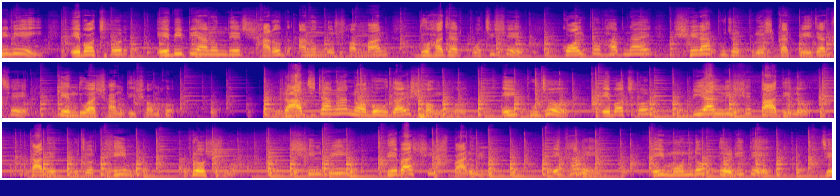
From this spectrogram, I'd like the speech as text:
মিলিয়েই এবছর এবিপি আনন্দের শারদ আনন্দ সম্মান দু হাজার পঁচিশের কল্পভাবনায় সেরা পুজোর পুরস্কার পেয়ে যাচ্ছে কেন্দুয়া শান্তি সংঘ। রাজডাঙ্গা নব উদয় সংঘ। এই পুজো এবছর বিয়াল্লিশে পা দিল। তাদের পুজোর থিম প্রশ্ন। শিল্পী দেবাশিস বারুই। এখানে এই মণ্ডপ তৈরিতে যে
